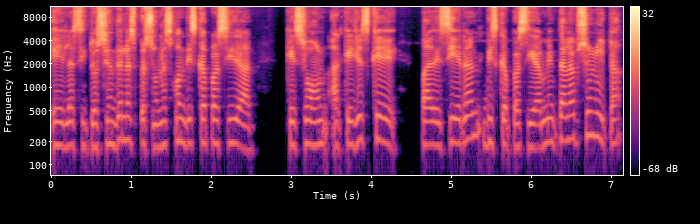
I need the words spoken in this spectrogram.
eh, la situación de las personas con discapacidad, que son aquellas que padecieran discapacidad mental absoluta,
